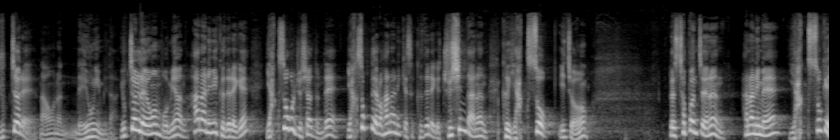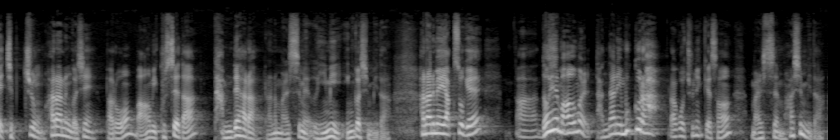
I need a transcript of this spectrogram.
6절에 나오는 내용입니다. 6절 내용은 보면 하나님이 그들에게 약속을 주셨는데 약속대로 하나님께서 그들에게 주신다는 그 약속이죠. 그래서 첫 번째는 하나님의 약속에 집중하라는 것이 바로 마음이 굳세다, 담대하라 라는 말씀의 의미인 것입니다. 하나님의 약속에 아, 너의 마음을 단단히 묶으라 라고 주님께서 말씀하십니다.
